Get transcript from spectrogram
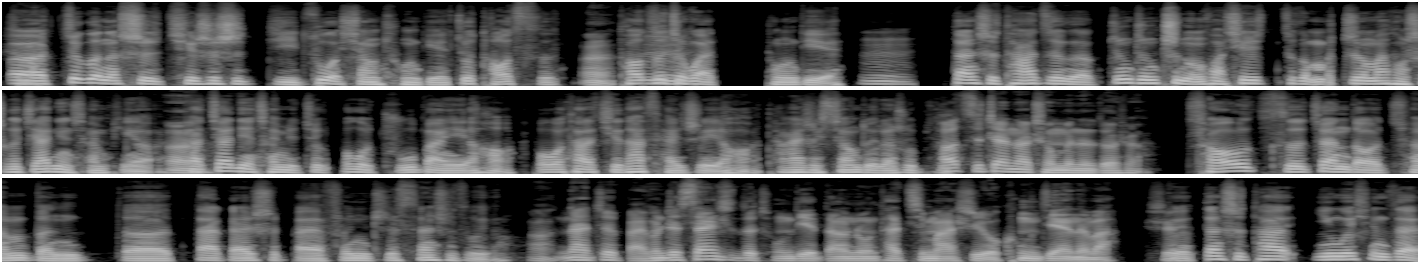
吧？呃，这个呢是其实是底座相重叠，就陶瓷，嗯。陶瓷这块重叠，嗯但是它这个真正智能化，其实这个智能马桶是个家电产品啊，嗯它家电产品就包括主板也好，包括它的其他材质也好，它还是相对来说比较。陶瓷占到成本的多少陶瓷占到成本的大概是百分之三十左右。啊？那这百分之三十的重叠当中，它起码是有空间的吧？对是，，但是它因为现在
